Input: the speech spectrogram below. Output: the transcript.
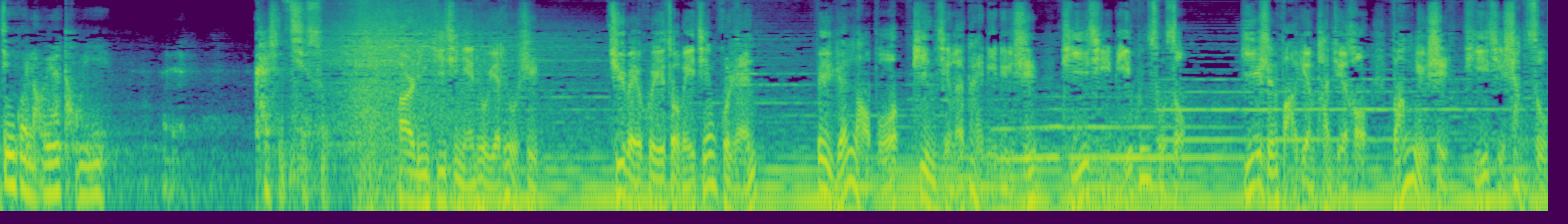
经过老袁同意，呃，开始起诉。二零一七年六月六日。居委会作为监护人，为袁老伯聘请了代理律师，提起离婚诉讼。一审法院判决后，王女士提起上诉。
